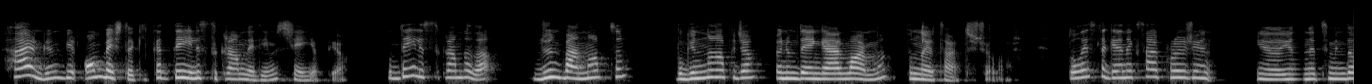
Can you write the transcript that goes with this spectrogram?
her gün bir 15 dakika daily scrum dediğimiz şeyi yapıyor. Bu daily scrum'da da dün ben ne yaptım, bugün ne yapacağım, önümde engel var mı bunları tartışıyorlar. Dolayısıyla geleneksel proje yönetiminde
